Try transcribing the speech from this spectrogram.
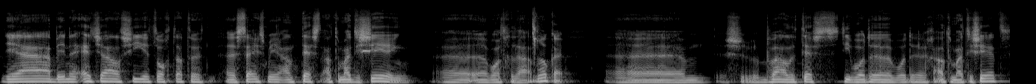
Ja, binnen Agile zie je toch dat er eh, steeds meer aan testautomatisering wordt gedaan. Oké. Ehm, dus bepaalde tests die worden, worden geautomatiseerd.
